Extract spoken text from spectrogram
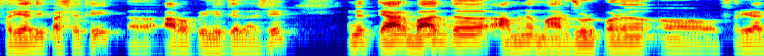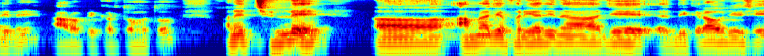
ફરિયાદી પાસેથી આરોપી લીધેલા છે. અને ત્યારબાદ આમને મારઝૂડ પણ ફરિયાદીને આરોપી કરતો હતો. અને છેલ્લે આમના જે ફરિયાદીના જે દીકરાઓ જે છે,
